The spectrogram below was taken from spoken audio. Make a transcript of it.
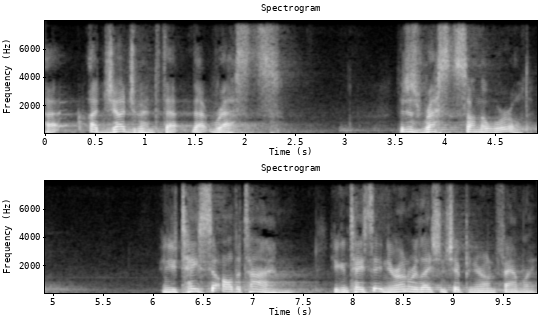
a, a judgment that, that rests, that just rests on the world. And you taste it all the time. You can taste it in your own relationship, in your own family,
